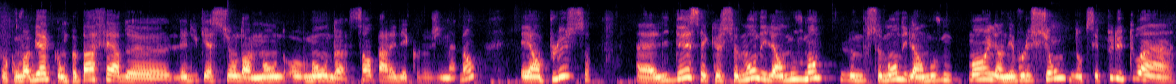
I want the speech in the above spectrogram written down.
Donc on voit bien qu'on ne peut pas faire de l'éducation dans le monde, au monde sans parler d'écologie maintenant. Et en plus, euh, l'idée, c'est que ce monde, il est en mouvement. ce monde, il est en mouvement, il est en évolution. Donc, c'est plus du tout un,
